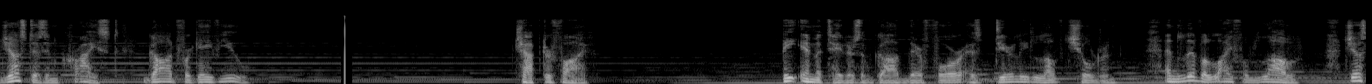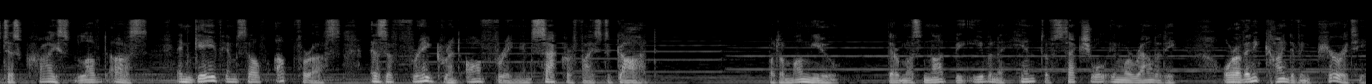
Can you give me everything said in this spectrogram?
just as in Christ God forgave you. Chapter 5 Be imitators of God, therefore, as dearly loved children, and live a life of love, just as Christ loved us and gave himself up for us as a fragrant offering and sacrifice to God. But among you there must not be even a hint of sexual immorality, or of any kind of impurity,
